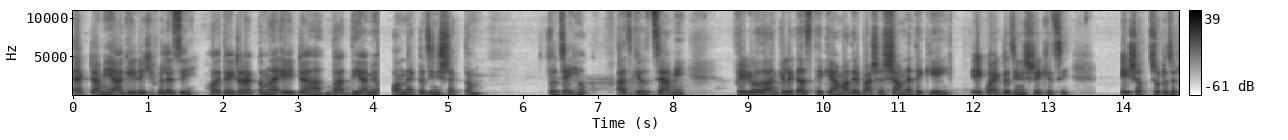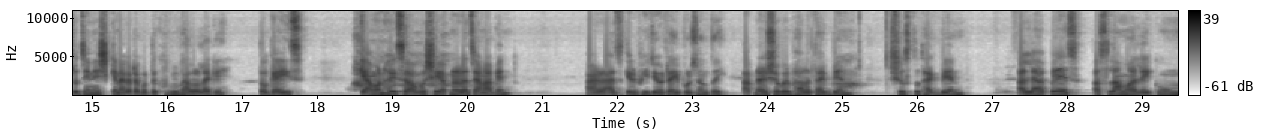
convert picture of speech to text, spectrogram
একটা আমি আগে রেখে ফেলেছি, হয়তো এটা রাখতাম না, এইটা বাদ দিয়ে আমি অন্য একটা জিনিস রাখতাম। তো যাই হোক, আজকে হচ্ছে আমি ফেরিওয়ালা আঙ্কেলের কাছ থেকে আমাদের বাসার সামনে থেকেই এই কয়েকটা জিনিস রেখেছি। এইসব ছোট ছোট জিনিস কেনাকাটা করতে খুবই ভালো লাগে। তো গাইজ কেমন হয়েছে অবশ্যই আপনারা জানাবেন। আর আজকের ভিডিওটা এই পর্যন্তই। আপনারা সবাই ভালো থাকবেন, সুস্থ থাকবেন। আল্লাহ হাফেজ, আসসালামু আলাইকুম।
